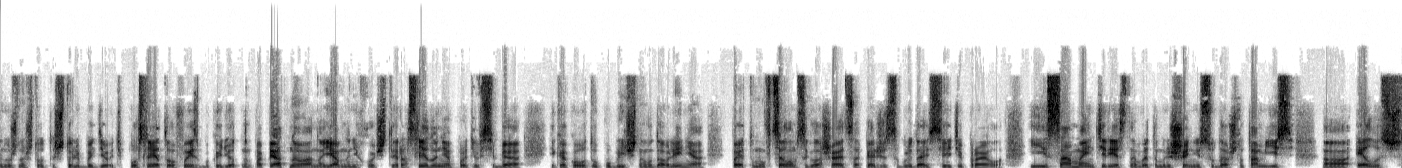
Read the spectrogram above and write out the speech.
нужно что-то, что-либо делать. После этого Facebook идет на попятную, она явно не хочет и расследования против себя, и какого-то публичного давления, поэтому в целом соглашается, опять же, соблюдать все эти правила. И самое интересное в этом решении суда, что там есть э, Элис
